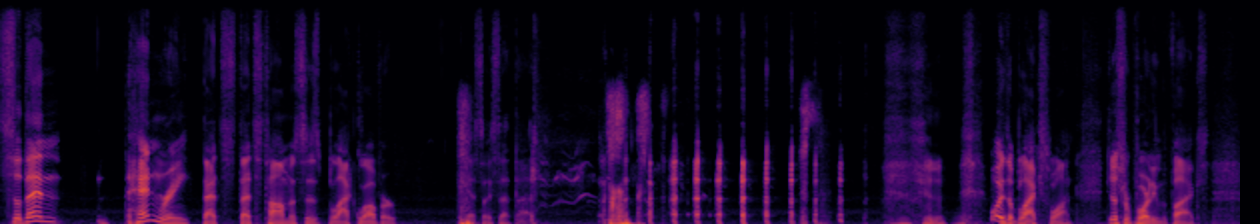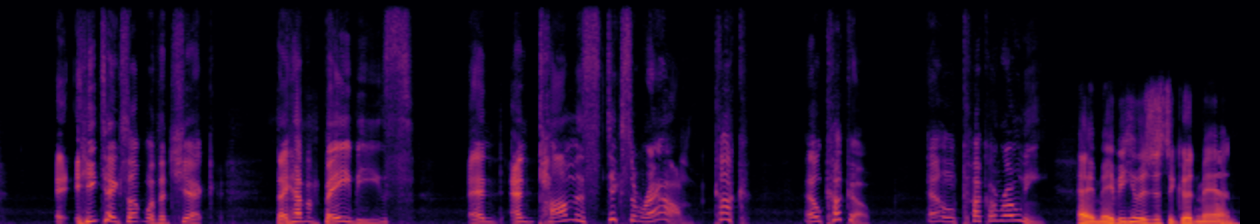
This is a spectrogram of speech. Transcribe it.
So then, Henry, that's that's Thomas's black lover. Yes, I said that. he's a black swan. Just reporting the facts. He takes up with a chick. They have babies, and and Thomas sticks around. Cuck, El Cucco, El Cuccaroni. Hey, maybe he was just a good man.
